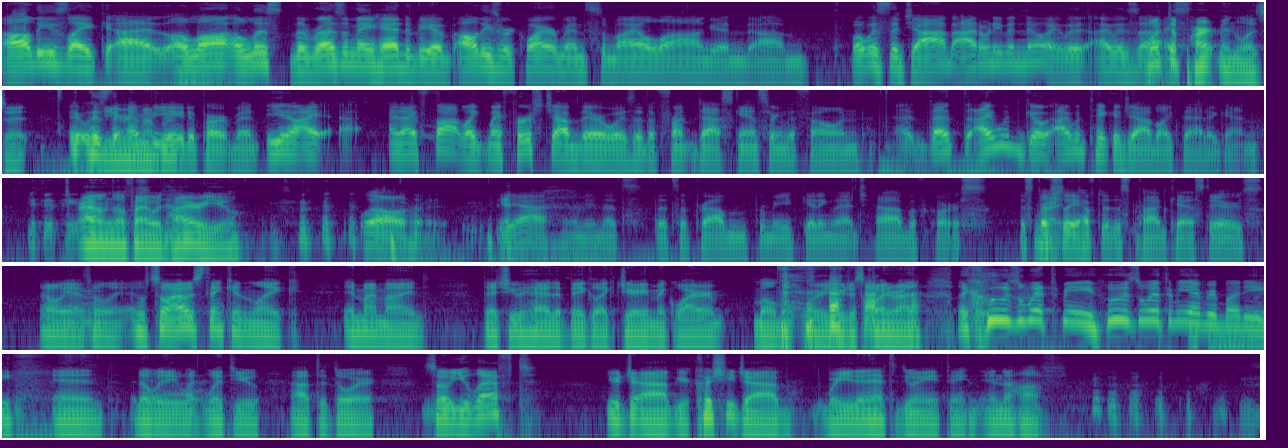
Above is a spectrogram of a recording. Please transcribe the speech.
all these like uh, a law a list. The resume had to be of all these requirements a mile long and. Um, what was the job? I don't even know. It was. I was. Uh, what I s- department was it? it was the remember? MBA department. You know, I I- and I've thought like my first job there was at the front desk answering the phone. Uh, that I would go. I would take a job like that again. If it paid. I don't know if I would hire you. Well, uh, yeah. I mean, that's that's a problem for me getting that job, of course, especially after this podcast airs. Oh yeah, totally. So I was thinking like in my mind that you had a big like Jerry Maguire moment where you're just going around like who's with me? Who's with me everybody? And nobody went with you out the door. So you left your job, your cushy job where you didn't have to do anything in the huff.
